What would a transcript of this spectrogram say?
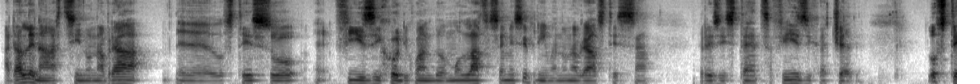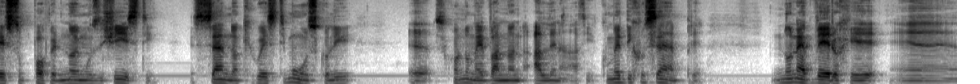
ad allenarsi non avrà eh, lo stesso eh, fisico di quando ha mollato sei mesi prima, non avrà la stessa resistenza fisica, eccetera. Lo stesso un po' per noi musicisti, essendo anche questi muscoli, eh, secondo me vanno allenati. Come dico sempre, non è vero che eh,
